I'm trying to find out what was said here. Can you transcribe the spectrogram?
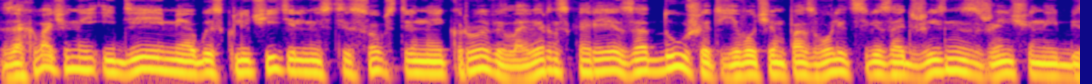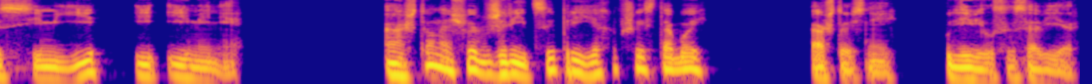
Захваченный идеями об исключительности собственной крови, Лаверн скорее задушит его, чем позволит связать жизнь с женщиной без семьи и имени. «А что насчет жрицы, приехавшей с тобой?» «А что с ней?» — удивился Савьер.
